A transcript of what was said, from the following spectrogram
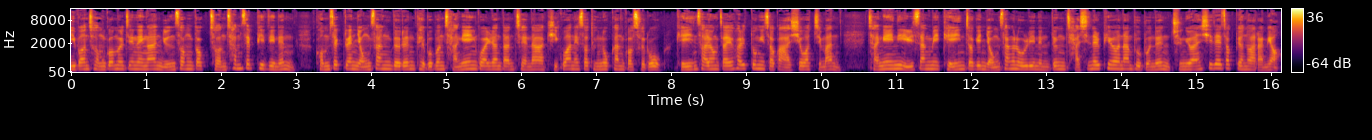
이번 점검을 진행한 윤성덕 전 참새 PD는 검색된 영상들은 대부분 장애인 관련 단체나 기관에서 등록한 것으로 개인 사용자의 활동이 적어 아쉬웠지만 장애인이 일상 및 개인적인 영상을 올리는 등 자신을 표현한 부분은 중요한 시대적 변화라며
